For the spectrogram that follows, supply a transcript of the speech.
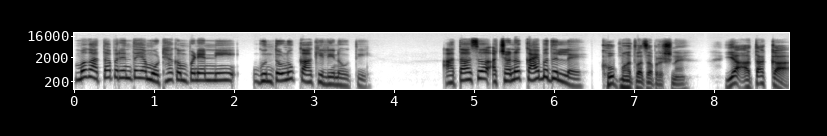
मग आतापर्यंत या मोठ्या कंपन्यांनी गुंतवणूक का केली नव्हती? आता असं अचानक काय बदललंय? खूप महत्त्वाचा प्रश्न आहे. या आता का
